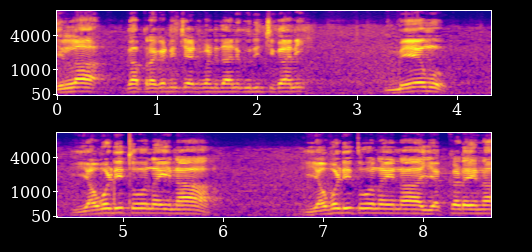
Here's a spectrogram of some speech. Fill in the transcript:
జిల్లాగా ప్రకటించేటువంటి దాని గురించి కానీ మేము ఎవడితోనైనా ఎవడితోనైనా ఎక్కడైనా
